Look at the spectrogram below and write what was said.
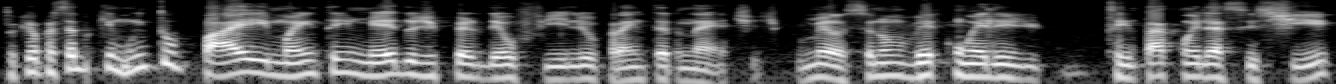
Porque eu percebo que muito pai e mãe tem medo de perder o filho pra internet. Tipo, meu, você não vê com ele, sentar com ele assistir,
